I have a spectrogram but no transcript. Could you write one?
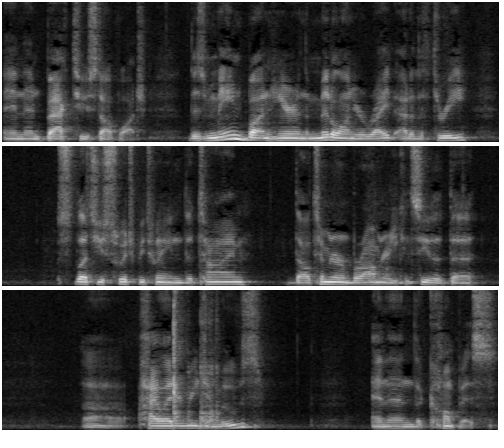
And then back to stopwatch. This main button here in the middle on your right, out of the three, lets you switch between the time, the altimeter, and barometer. You can see that the uh, highlighted region moves, and then the compass.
